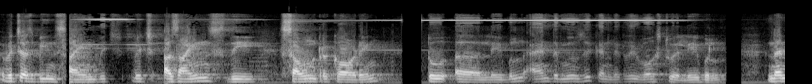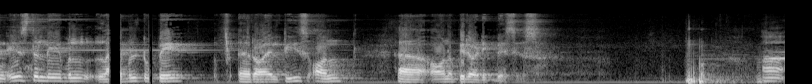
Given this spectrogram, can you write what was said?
which has been signed which which assigns the sound recording to a label and the music and literary works to a label then is the label liable to pay uh, royalties on uh, on a periodic basis? Uh,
